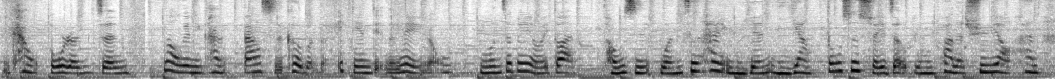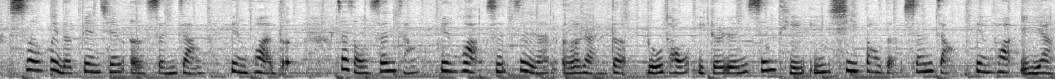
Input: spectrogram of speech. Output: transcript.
你看我多认真。那我给你看当时课本的一点点的内容。我们这边有一段，同时文字和语言一样，都是随着文化的需要和社会的变迁而生长变化的。这种生长变化是自然而然的，如同一个人身体一细胞的生长变化一样。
